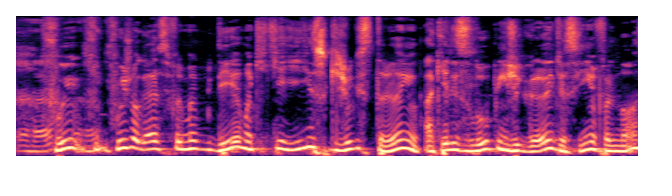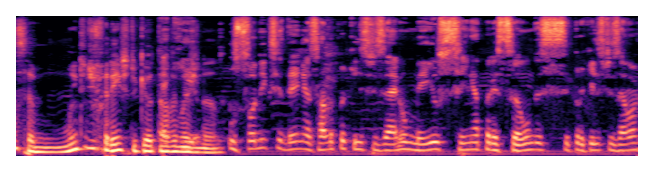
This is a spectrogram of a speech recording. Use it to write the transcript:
Aham, fui, aham. fui, fui jogar esse, falei, meu Deus, mas que que é isso? Que jogo estranho. Aqueles looping gigantes, assim, eu falei, nossa, é muito diferente do que eu tava É que imaginando. O Sonic CD é engraçado porque eles fizeram meio sem a pressão desse. Porque eles fizeram.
